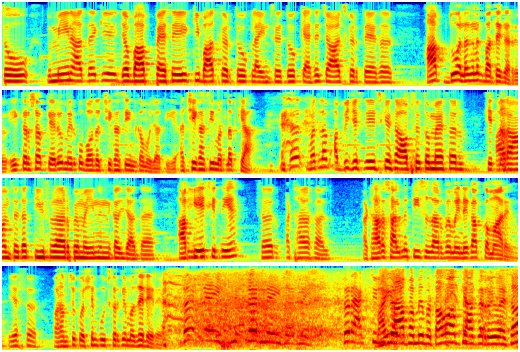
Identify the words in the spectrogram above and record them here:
तो जो मेन आता है कि जब आप पैसे की बात करते हो क्लाइंट से तो कैसे चार्ज करते हैं सर आप दो अलग अलग बातें कर रहे हो। एक तरफ़ से आप कह रहे हो मेरे को बहुत अच्छी खासी इनकम हो जाती है। अच्छी खासी मतलब क्या? सर मतलब अभी जिस एज के हिसाब से तो मैं सर आराम से तीस हज़ार रुपए महीने निकल जाता है। आपकी एज कितनी है? सर अठारह साल। अठारह साल में तीस हज़ार रुपए महीने का आप कमा रहे हो। यस सर और हमसे क्वेश्चन पूछ करके मज़े ले रहे हैं। सर नहीं सर नहीं सर नहीं। सर एक्चुअली भाई आप हमें बताओ आप क्या कर रहे हो ऐसा?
